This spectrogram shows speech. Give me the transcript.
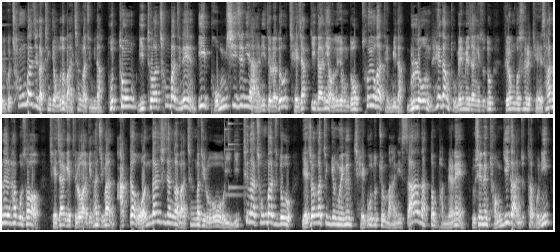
그리고 청바지 같은 경우도 마찬가지입니다. 보통 니트와 청바지는 이 봄 시즌이 아니더라도 제작 기간이 어느 정도 소요가 됩니다. 물론 해당 도매 매장에서도 그런 것을 계산을 하고서 제작에 들어가긴 하지만 아까 원단 시장과 마찬가지로 이 니트나 청바지도 예전 같은 경우에는 재고도 좀 많이 쌓아놨던 반면에 요새는 경기가 안 좋다 보니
